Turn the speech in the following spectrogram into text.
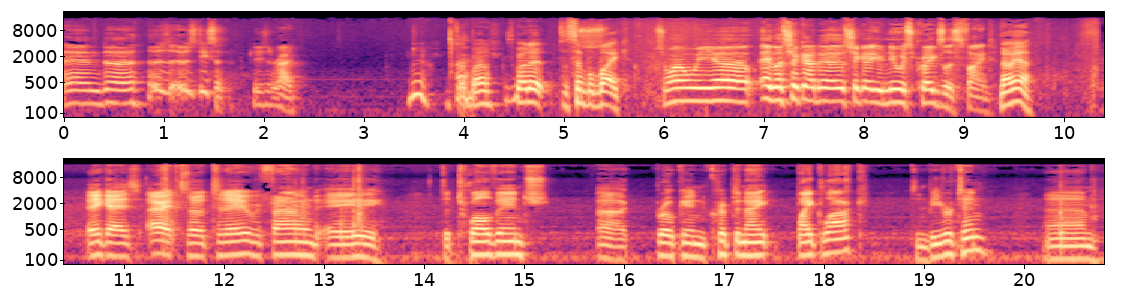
and uh, it was it was decent, decent ride. that's about that's about it. It's a simple bike. So why don't we? Uh, hey, let's check out uh, let's check out your newest Craigslist find. Oh yeah. Hey guys. All right. So today we found a it's a 12 inch uh, broken kryptonite bike lock. It's in Beaverton. Um,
